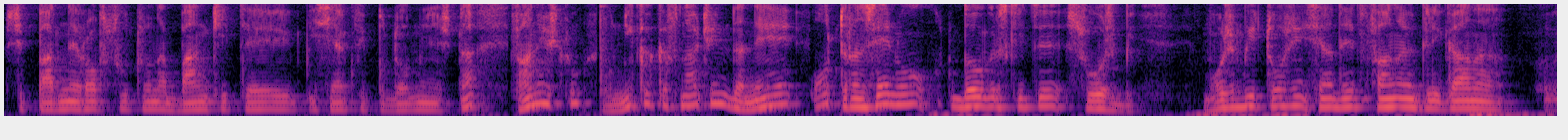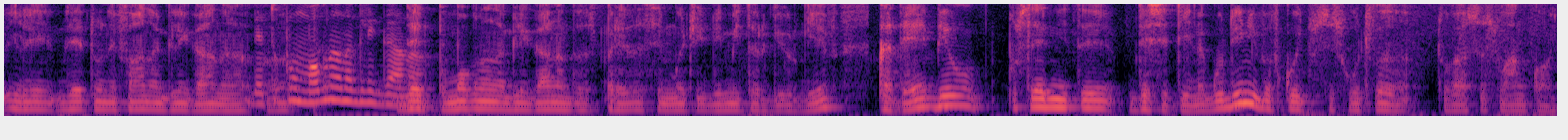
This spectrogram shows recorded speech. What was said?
ще падне робството на банките и всякакви подобни неща. Това нещо по никакъв начин да не е отразено от българските служби. Може би този сега е фана глигана или дето не фана Глигана. Дето помогна на Глигана. Дето помогна на Глигана да спре да се мъчи Димитър Георгиев. Къде е бил последните десетина години, в които се случва това с Ланкойн?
